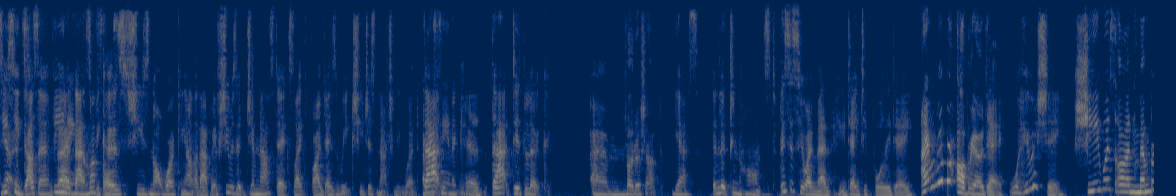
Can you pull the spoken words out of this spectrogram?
Yeah, Cece it's doesn't, but that's because she's not working out like that. But if she was at gymnastics like five days a week, she just naturally would. Ever that seen a kid that did look um photoshopped? yes. It looked enhanced. This is who I meant who dated Pauly D. I remember Aubrey O'Day. Well, who is she? She was on, remember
